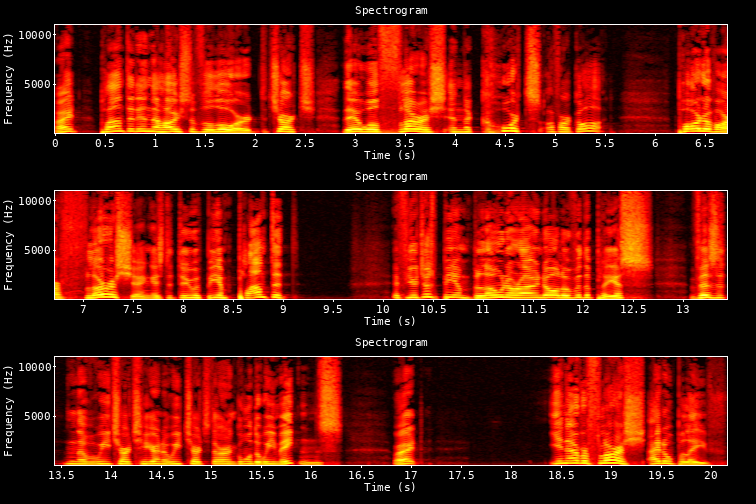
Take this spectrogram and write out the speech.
right? Planted in the house of the Lord, the church, they will flourish in the courts of our God. Part of our flourishing is to do with being planted. If you're just being blown around all over the place, visiting a wee church here and a wee church there and going to wee meetings, right? You never flourish, I don't believe.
